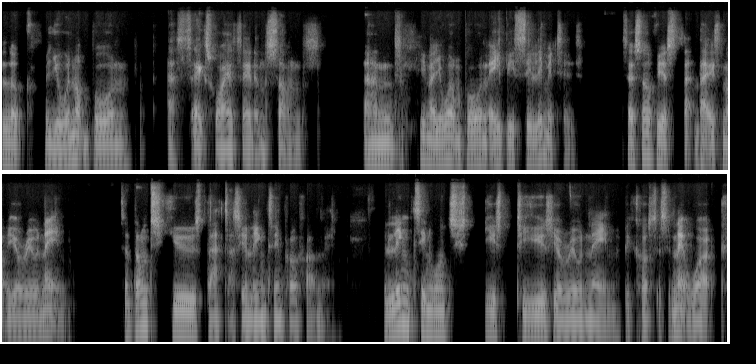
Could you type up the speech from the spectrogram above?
Look, you were not born as X, Y, Z and Sons. And you know, you weren't born ABC Limited. So it's obvious that that is not your real name. So don't use that as your LinkedIn profile name. LinkedIn wants you to use your real name because it's a network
